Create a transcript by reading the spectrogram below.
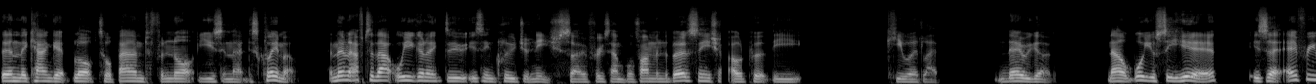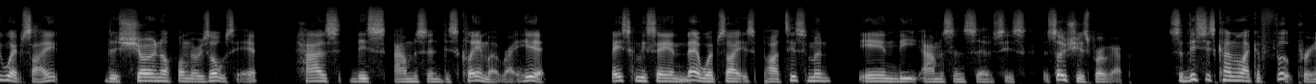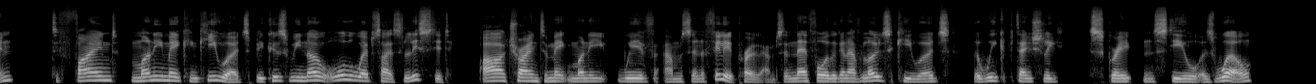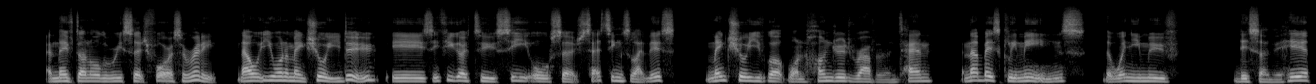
then they can get blocked or banned for not using that disclaimer. And then after that, all you're going to do is include your niche. So for example, if I'm in the birds niche, I would put the keyword lab. There we go. Now, what you'll see here is that every website that's showing up on the results here has this Amazon disclaimer right here, basically saying their website is a participant in the Amazon Services Associates program. So this is kind of like a footprint to find money making keywords because we know all the websites listed are trying to make money with Amazon affiliate programs. And therefore, they're going to have loads of keywords that we could potentially scrape and steal as well. And they've done all the research for us already. Now, what you want to make sure you do is if you go to see all search settings like this, make sure you've got 100 rather than 10. And that basically means that when you move this over here,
